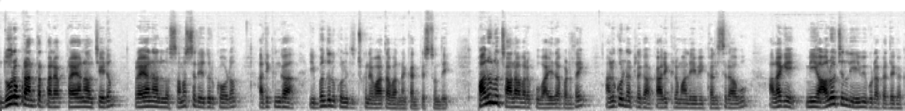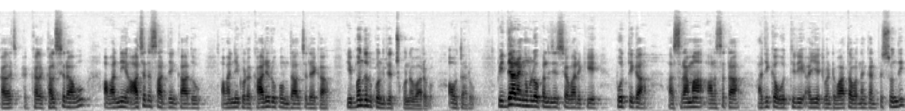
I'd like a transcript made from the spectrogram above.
దూర ప్రాంత ప్రయాణాలు చేయడం ప్రయాణాల్లో సమస్యలు ఎదుర్కోవడం అధికంగా ఇబ్బందులు కొని తెచ్చుకునే వాతావరణం కనిపిస్తుంది. పనులు చాలా వరకు వాయిదా పడతాయి. అనుకున్నట్లుగా కార్యక్రమాలు ఏవి కలిసి రావు. అలాగే మీ ఆలోచనలు ఏవి కూడా పెద్దగా కల- కలిసి రావు అవన్నీ ఆచరణ సాధ్యం కాదు. అవన్నీ కూడా కార్యరూపం దాల్చలేక ఇబ్బందులు కొని తెచ్చుకున్నవారు అవుతారు. విద్యారంగంలో పనిచేసే వారికి పూర్తిగా శ్రమ అలసట అధిక ఒత్తిడి అయ్యేటువంటి వాతావరణం కనిపిస్తుంది.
